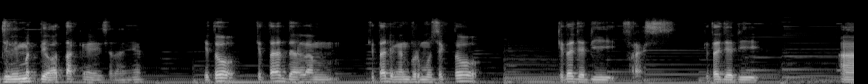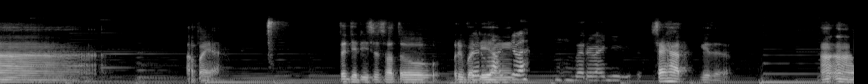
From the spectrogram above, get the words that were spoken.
jelimet di otak ya istilahnya. Itu kita dalam kita dengan bermusik tuh kita jadi fresh. Kita jadi uh, apa ya? Kita jadi sesuatu pribadi baru yang lagi lah. Hmm, baru lagi gitu. sehat gitu. Uh -uh.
